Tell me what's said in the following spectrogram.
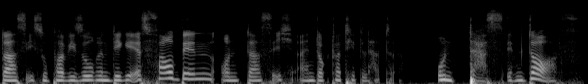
dass ich Supervisorin DGSV bin und dass ich einen Doktortitel hatte. Und das im Dorf.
